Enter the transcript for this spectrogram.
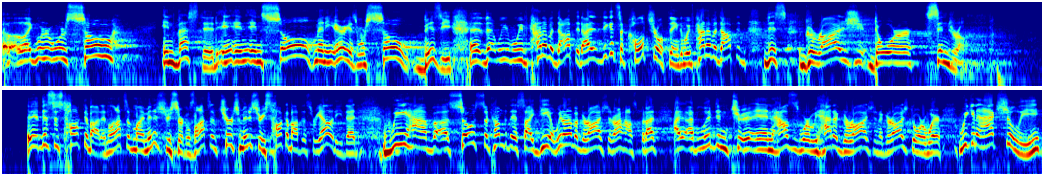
Like we're, we're so invested in, in, in, so many areas. We're so busy uh, that we, we've kind of adopted, I think it's a cultural thing, that we've kind of adopted this garage door syndrome. This is talked about in lots of my ministry circles. Lots of church ministries talk about this reality that we have uh, so succumbed to this idea. We don't have a garage at our house, but I've, I've lived in, in houses where we had a garage and a garage door where we can actually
